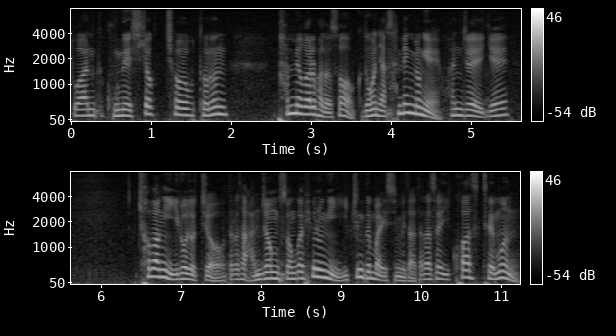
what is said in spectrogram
또한 그 국내 식약처로부터는 판매가를 받아서 그동안 약 300명의 환자에게 처방이 이루어졌죠. 따라서 안정성과 효능이 입증된 바 있습니다. 따라서 이 코아스템은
